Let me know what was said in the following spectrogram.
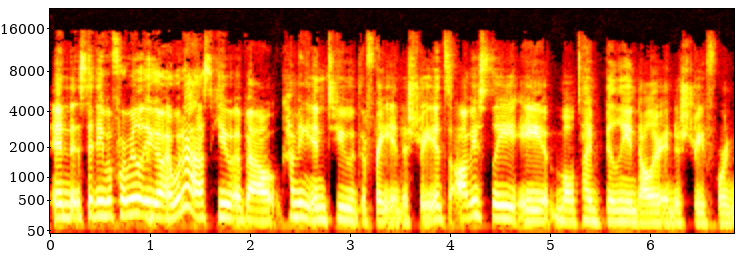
And Sydney, before we let you go, I want to ask you about coming into the freight industry. It's obviously a multi-billion dollar industry for,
